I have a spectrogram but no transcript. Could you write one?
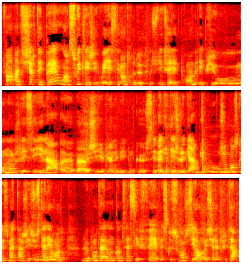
enfin un t-shirt épais ou un sweat léger, vous voyez c'est l'entre-deux, je me suis dit que j'allais le prendre. Et puis au moment où je l'ai essayé là, bah j'ai bien aimé, donc c'est validé, je le garde. Du coup je pense que ce matin je vais juste aller rendre le pantalon comme ça c'est fait parce que souvent je dis oh bah j'irai plus tard.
